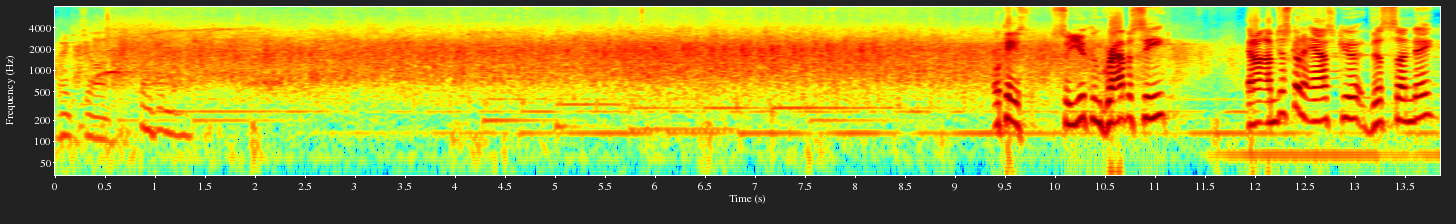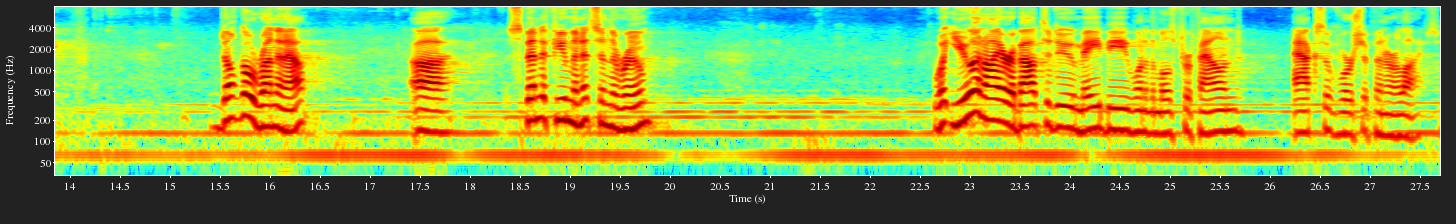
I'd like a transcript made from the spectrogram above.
Thank you, John. Thank you, man. Okay, so you can grab a seat. And I'm just going to ask you this Sunday don't go running out. Uh, spend a few minutes in the room. What you and I are about to do may be one of the most profound acts of worship in our lives.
